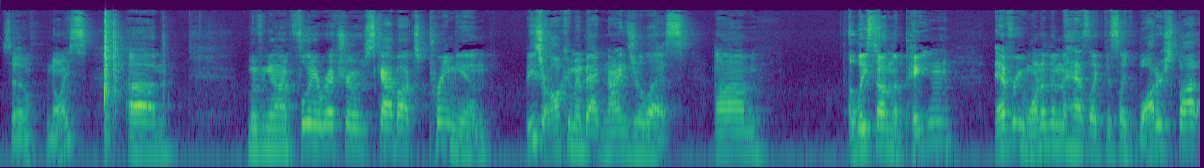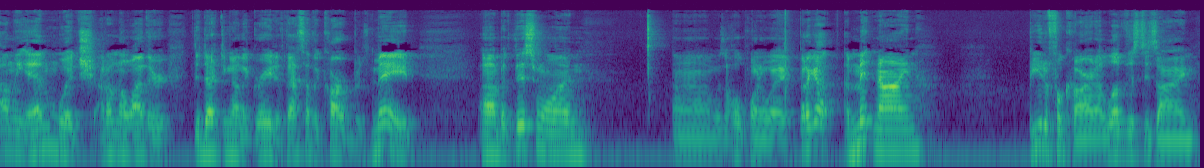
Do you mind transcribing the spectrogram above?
So, nice. Um, moving on, Fleer Retro Skybox Premium. These are all coming back nines or less. Um, at least on the Peyton, every one of them has like this like water spot on the M, which I don't know why they're deducting on the grade if that's how the card was made. Uh, but this one uh, was a whole point away. But I got a Mint 9. Beautiful card. I love this design.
